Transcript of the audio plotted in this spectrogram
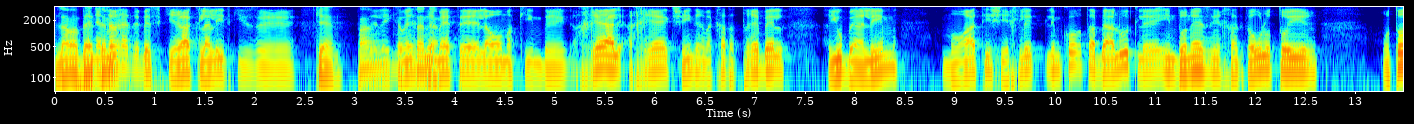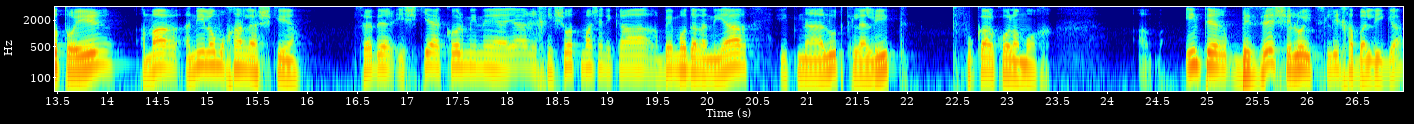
למה בעצם... אני אעשה לך את זה בסקירה כללית, כי זה... כן, פעם זה להיכנס בקטנה. באמת אה, לעומקים. אחרי, אחרי, כשאינטר לקחה את הטראבל, היו בעלים, מורטי, שהחליט למכור את הבעלות לאינדונזי אחד, קראו לו טויר. אותו טויר אמר, אני לא מוכן להשקיע. בסדר? השקיע כל מיני, היה רכישות, מה שנקרא, הרבה מאוד על הנייר, התנהלות כללית, תפוקה על כל המוח. אינטר, בזה שלא הצליחה בליגה, אני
